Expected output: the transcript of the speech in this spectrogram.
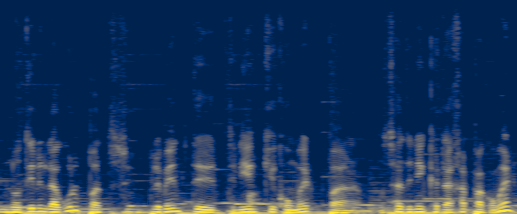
no tienen la culpa, simplemente tenían que comer, para, o sea, tenían que trabajar para comer.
